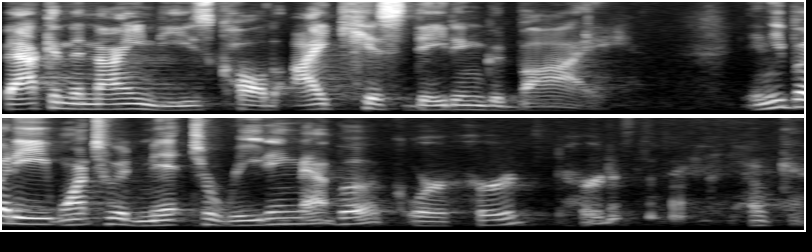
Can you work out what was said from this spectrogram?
back in the 90s called I Kissed Dating Goodbye. Anybody want to admit to reading that book or heard, heard of the book? Okay,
